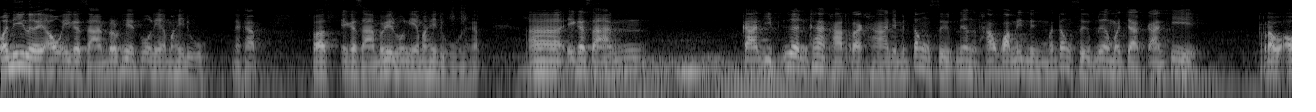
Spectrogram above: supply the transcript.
วันนี้เลยเอาเอกสารประเภทพวกนี้มาให้ดูนะครับก็เอกสารประเภทพวกนี้มาให้ดูนะครับเอกสาร การอิดเอื้อนค่าขาดราคาเนี่ยมันต้องสืบเนื่องเท้าความนิดนึงมันต้องสืบเนื่องมาจากการที่เราเอา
